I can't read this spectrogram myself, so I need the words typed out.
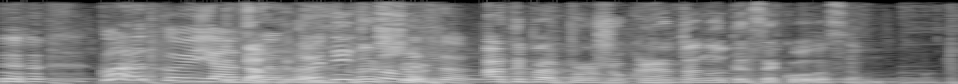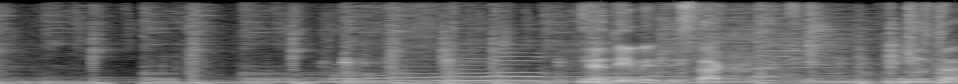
Коротко і ясно. Так, Крутіть ну що ж, колесо. а тепер прошу крутанути це колесом. Не дивитесь, так? Ну так.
